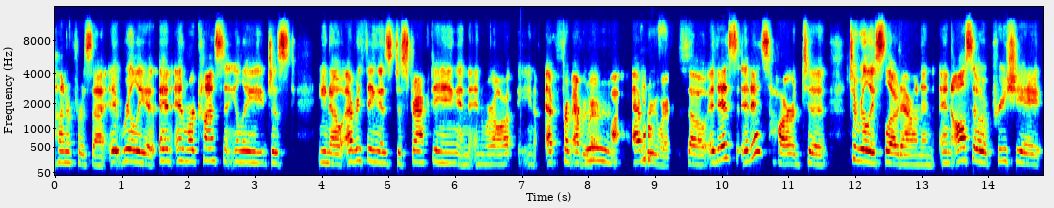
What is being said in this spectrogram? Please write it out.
100%. It really is. And, and we're constantly just, you know, everything is distracting and, and we're all, you know, from everywhere, mm, everywhere. Yes. So it is, it is hard to, to really slow down and, and also appreciate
